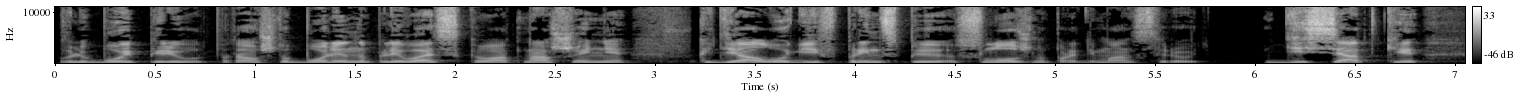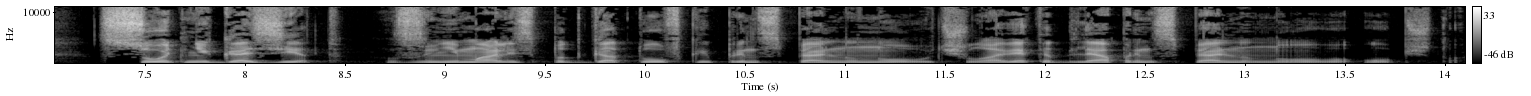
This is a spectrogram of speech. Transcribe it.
в любой период, потому что более наплевательского отношения к идеологии, в принципе, сложно продемонстрировать. Десятки, сотни газет занимались подготовкой принципиально нового человека для принципиально нового общества.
